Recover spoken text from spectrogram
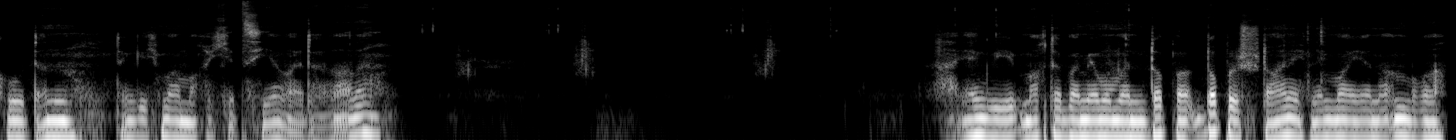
Gut, dann denke ich mal, mache ich jetzt hier weiter gerade. Ah, Irgendwie macht er bei mir im Moment Doppel Doppelstein. Ich nehme mal hier eine andere,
